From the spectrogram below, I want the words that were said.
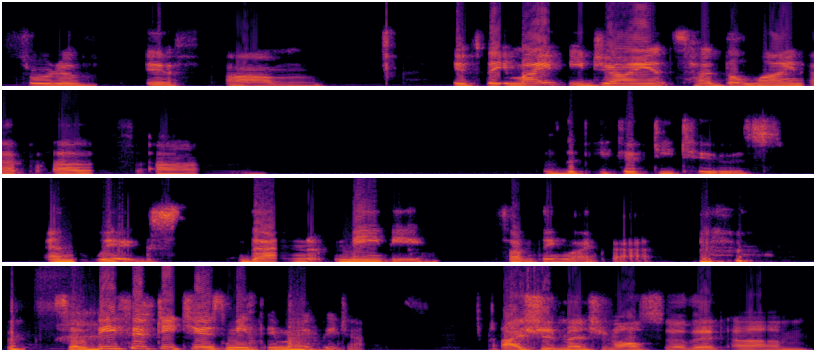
sort of if um, if they might be giants had the lineup of um, of the B 52s and the Wigs, then maybe something like that. so B 52s meet they might be giants. I should mention also that um,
